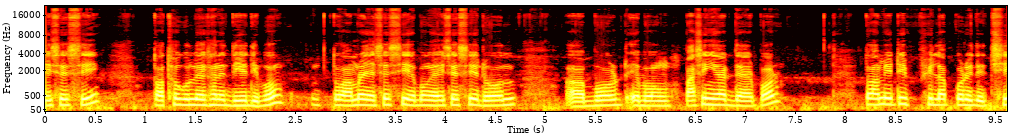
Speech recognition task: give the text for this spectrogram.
এইচএসসি তথ্যগুলো এখানে দিয়ে দিব। তো আমরা এসএসসি এবং এইচএসসি রোল বোর্ড এবং পাসিং ইয়ার দেওয়ার পর, তো আমি এটি ফিল আপ করে দিচ্ছি।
